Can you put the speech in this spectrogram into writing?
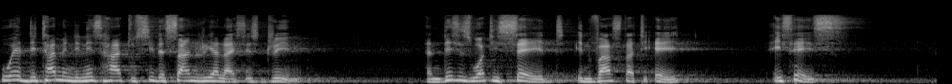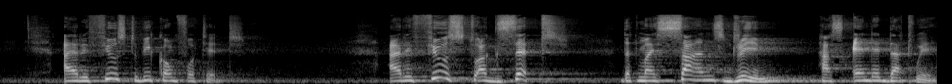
who had determined in his heart to see the son realize his dream. And this is what he said in verse 38. He says, I refuse to be comforted I refuse to accept that my son's dream has ended that way.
